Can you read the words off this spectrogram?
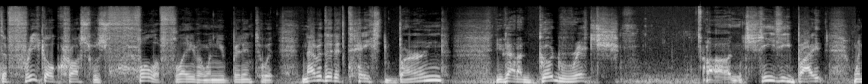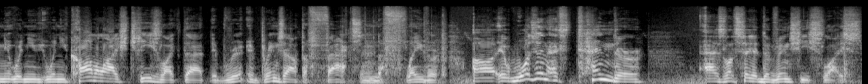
The Frico crust was full of flavor when you bit into it. Never did it taste burned. You got a good, rich, uh, cheesy bite. When you when you when you caramelize cheese like that, it it brings out the fats and the flavor. Uh, it wasn't as tender as let's say a Da Vinci slice,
